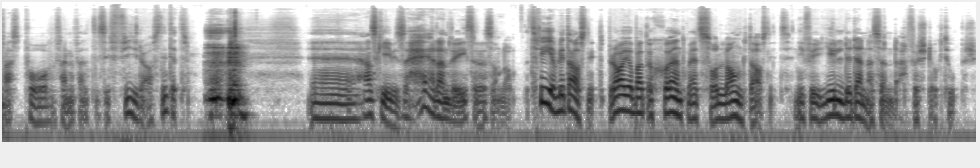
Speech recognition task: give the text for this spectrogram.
Fast på Final Fantasy 4 avsnittet. eh, han skriver så här, André Israelsson då. Trevligt avsnitt. Bra jobbat och skönt med ett så långt avsnitt. Ni förgyllde denna söndag, 1 oktober.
